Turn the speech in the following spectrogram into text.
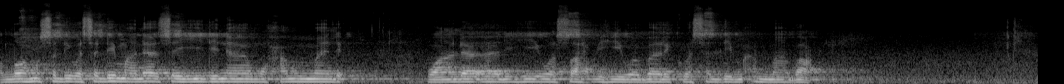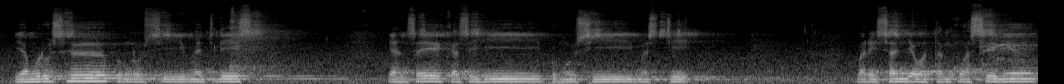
اللهم صل وسلم على سيدنا محمد وعلى آله وصحبه وبارك وسلم أما بعد yang berusaha pengurusi majlis yang saya kasihi pengurusi masjid barisan jawatan kuasanya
